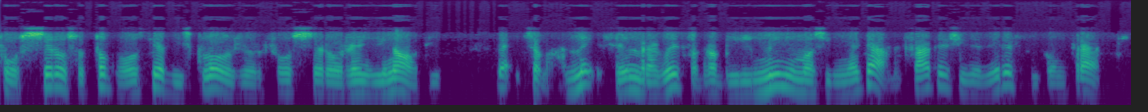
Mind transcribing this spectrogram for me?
fossero sottoposti a disclosure, fossero resi noti. Beh, insomma, a me sembra questo proprio il minimo sindacale, fateci vedere questi contratti.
